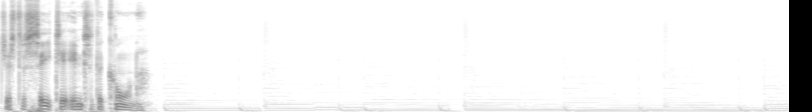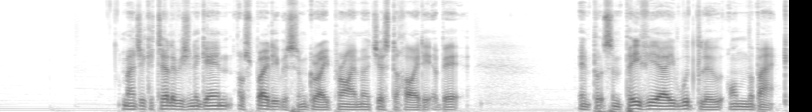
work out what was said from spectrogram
just to seat it into the corner. Magica television again, I've sprayed it with some grey primer just to hide it a bit, and put some PVA wood glue on the back.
